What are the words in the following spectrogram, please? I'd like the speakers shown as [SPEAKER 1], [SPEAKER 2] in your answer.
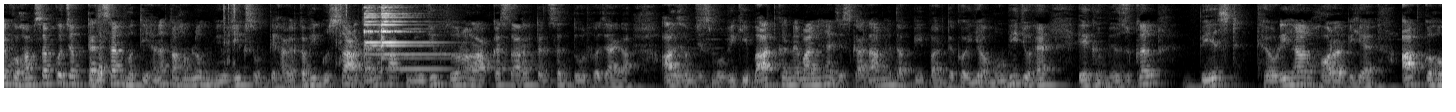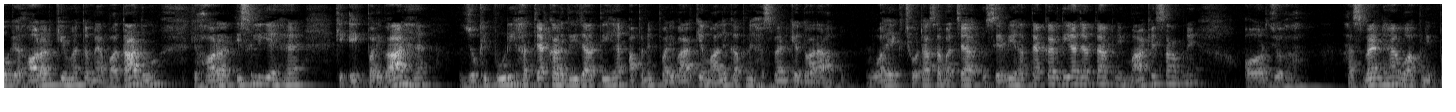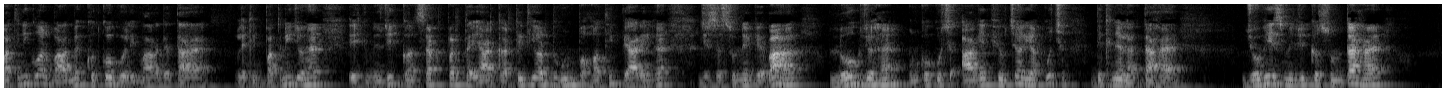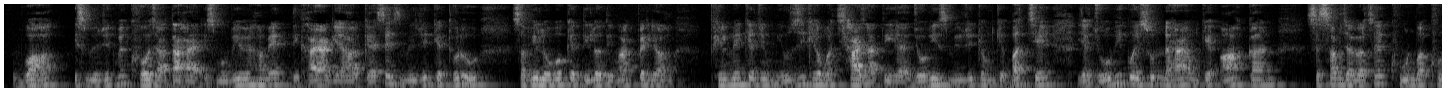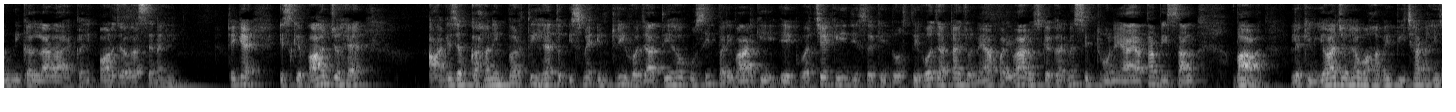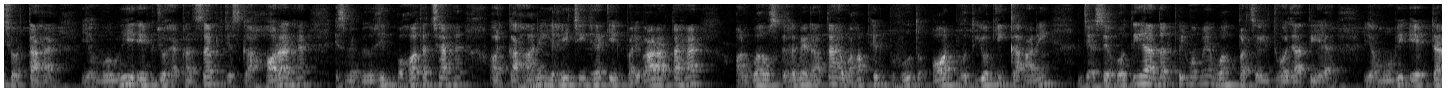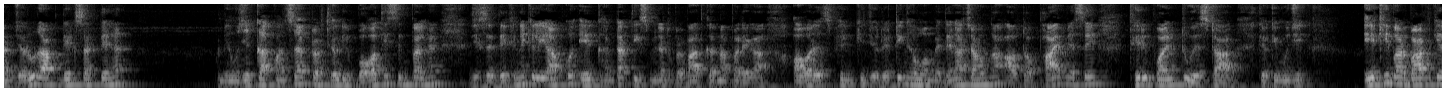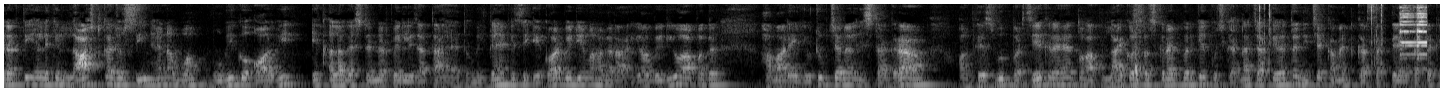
[SPEAKER 1] देखो, हम सबको जब टेंशन होती है ना तो हम लोग म्यूज़िक सुनते हैं। अगर कभी गुस्सा आ जाए ना तो आप म्यूज़िक सुनो और आपका सारा टेंशन दूर हो जाएगा। आज हम जिस मूवी की बात करने वाले हैं, जिसका नाम है द पीपर देखो, यह मूवी जो है, एक म्यूजिकल बेस्ड थ्योरी है और हॉरर भी है। आप कहोगे हॉरर क्यों है? तो मैं बता दूँ कि हॉरर इसलिए है कि एक परिवार है, जो कि पूरी हत्या कर दी जाती है अपने परिवार के मालिक, अपने हस्बैंड के द्वारा। वह एक छोटा सा बच्चा है, उसे भी हत्या कर दिया जाता है अपनी माँ के सामने। और जो हस्बैंड है, वो अपनी पत्नी को और बाद में खुद को गोली मार देता है। लेकिन पत्नी जो है, एक म्यूज़िक कॉन्सेप्ट पर तैयार करती थी और धुन बहुत ही प्यारी है, जिसे सुनने के बाद लोग जो है, उनको कुछ आगे फ्यूचर या कुछ दिखने लगता है। जो भी इस म्यूज़िक को सुनता है, वह इस म्यूज़िक में खो जाता है। इस मूवी में हमें दिखाया गया और कैसे इस म्यूज़िक के थ्रू सभी लोगों के दिलो दिमाग पर यह फ़िल्में के जो म्यूज़िक है वह छा जाती है। जो भी इस म्यूज़िक के उनके बच्चे या जो भी कोई सुन रहा है, उनके आँख कान से सब जगह से खून ब खून निकल रहा है, कहीं और जगह से नहीं। ठीक है? इसके बाद जो है, आगे जब कहानी बढ़ती है तो इसमें एंट्री हो जाती है उसी परिवार की, एक बच्चे की जिससे कि दोस्ती हो जाता है, जो नया परिवार उसके घर में शिफ्ट होने आया था बीस साल बाद। लेकिन यह जो है, वहाँ भी पीछा नहीं छोड़ता है। यह मूवी एक जो है कंसेप्ट जिसका हॉरर है, इसमें म्यूज़िक बहुत अच्छा है और कहानी यही चीज़ है कि एक परिवार आता है और वह उस घर में रहता है, वहाँ फिर भूत और भूतियों की कहानी जैसे होती है अदर फ़िल्मों में, वह प्रचलित हो जाती है। यह मूवी एक टाइम ज़रूर आप देख सकते हैं। म्यूज़िक का कॉन्सेप्ट और थ्योरी बहुत ही सिंपल है, जिसे देखने के लिए आपको एक घंटा तीस मिनट बर्बाद करना पड़ेगा। और इस फ़िल्म की जो रेटिंग है, वो मैं देना चाहूँगा आउट ऑफ़ फाइव में से थ्री पॉइंट टू स्टार क्योंकि म्यूज़िक एक ही बार बाँध के रखती है, लेकिन लास्ट का जो सीन है ना, वह मूवी को और भी एक अलग स्टैंडर्ड पर ले जाता है। तो मिलते हैं किसी एक और वीडियो में। अगर यह वीडियो आप अगर हमारे यूट्यूब चैनल इंस्टाग्राम और फेसबुक पर देख रहे हैं तो आप लाइक और सब्सक्राइब करके कुछ कहना चाहते हैं तो नीचे कमेंट कर सकते हैं। तब तक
